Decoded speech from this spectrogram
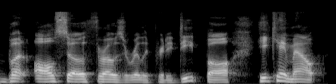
but also throws a really pretty deep ball, he came out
